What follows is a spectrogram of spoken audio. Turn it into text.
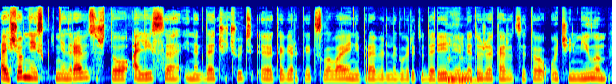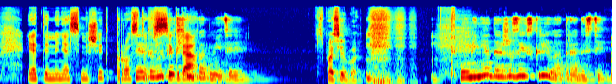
А еще мне искренне нравится, что Алиса иногда чуть-чуть э, коверкает слова и неправильно говорит ударение. Угу. Мне тоже кажется это очень милым, и это меня смешит просто это всегда. Это вы точно подметили. Спасибо. У меня даже заискрило от радости.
